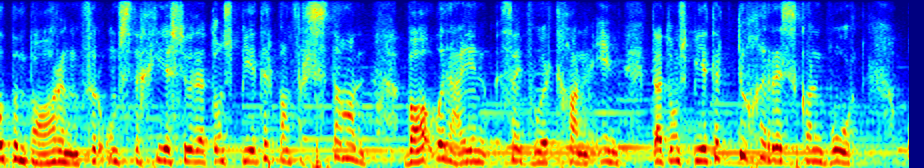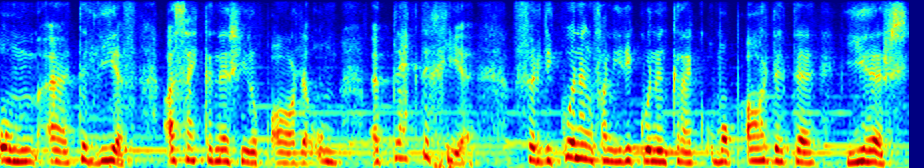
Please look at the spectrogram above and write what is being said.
openbaring vir ons te gee sodat ons beter kan verstaan waaroor hy in sy woord gaan en dat ons beter toegerus kan word om uh te leef as sy kinders hier op aarde om 'n plek te gee vir die koning van hierdie koninkryk om op aarde te heers.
